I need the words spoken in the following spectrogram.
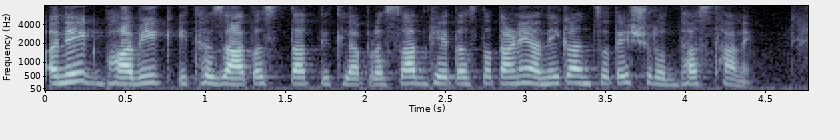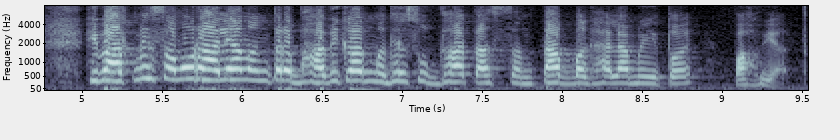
अनेक भाविक इथे जात असतात तिथला प्रसाद घेत असतात आणि अनेकांचं ते श्रद्धास्थान आहे. ही बातमी समोर आल्यानंतर भाविकांमध्ये सुद्धा आता संताप बघायला मिळतोय. पाहुयात.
